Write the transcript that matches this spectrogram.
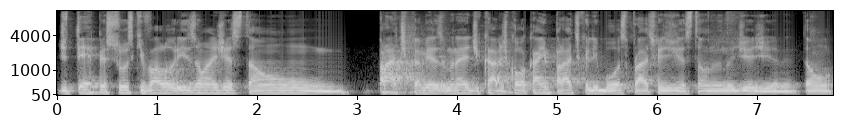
de ter pessoas que valorizam a gestão prática mesmo, né? De cara, de colocar em prática ali boas práticas de gestão no, no dia a dia. Né? Então,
